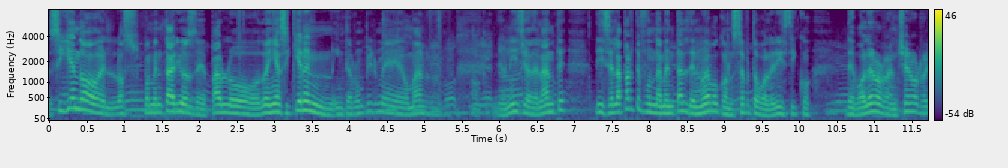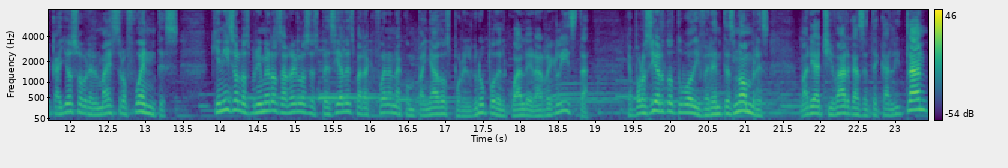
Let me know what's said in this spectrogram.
siguiendo el- los comentarios de Pablo Dueña, si quieren interrumpirme, Omar Dionisio, adelante. Dice, la parte fundamental del nuevo concepto bolerístico de bolero ranchero recayó sobre el maestro Fuentes, quien hizo los primeros arreglos especiales para que fueran acompañados por el grupo del cual era arreglista, que por cierto tuvo diferentes nombres, Mariachi Vargas de Tecalitlán,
